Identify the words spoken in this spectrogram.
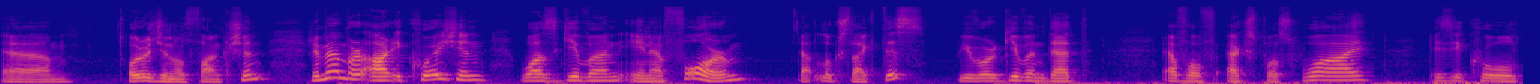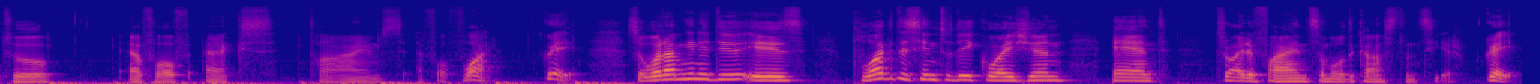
um, original function. Remember, our equation was given in a form that looks like this. We were given that f of x plus y is equal to f of x times f of y. Great. So what I'm going to do is plug this into the equation and try to find some of the constants here. Great.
